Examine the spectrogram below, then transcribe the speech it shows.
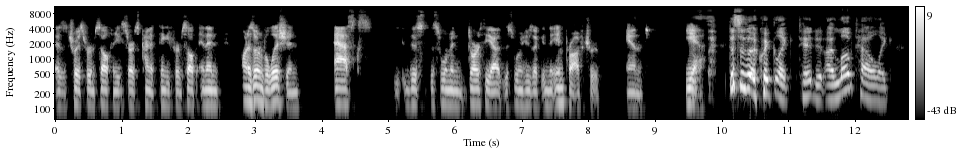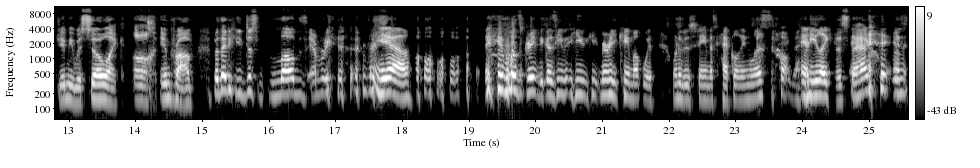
as a choice for himself, and he starts kind of thinking for himself, and then on his own volition, asks this this woman Dorothy out, this woman who's like in the improv troupe, and yeah, This is a quick like tangent. I loved how like Jimmy was so like ugh improv, but then he just loves every every yeah. it was great because he, he he remember he came up with one of his famous heckling lists, Oh, and he like the heck. and and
